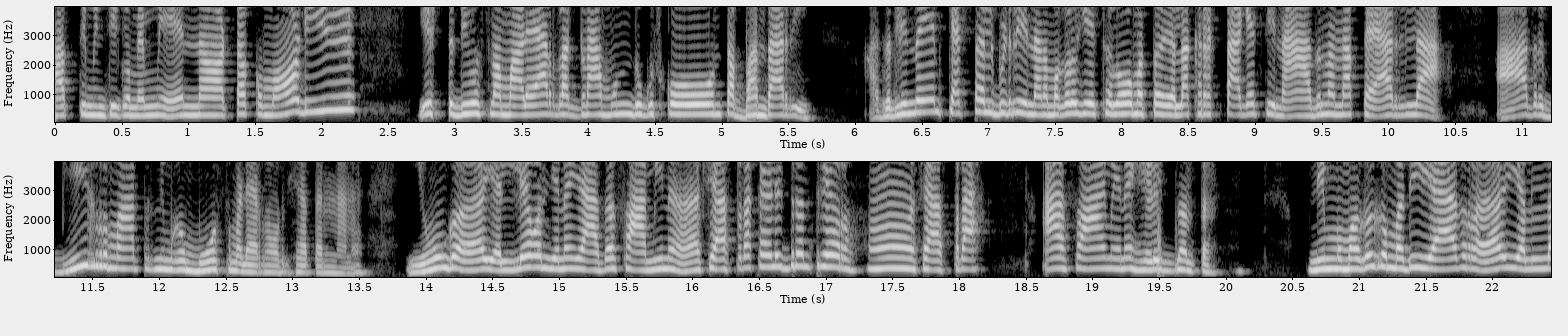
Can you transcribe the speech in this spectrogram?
ಹತ್ತು ಮಿನಿಟಿಗೊಮ್ಮೆ ನಾಟಕ ಮಾಡಿ ಎಷ್ಟು ದಿವಸ ನಮ್ಮ ಮಳೆಯಾರ ಲಗ್ನ ಮುಂದುಗಿಸ್ಕೊಂತ ಬಂದಾರ್ರಿ ಅದರಿಂದ ಏನು ಕೆಟ್ಟಲ್ಲಿ ಬಿಡ್ರಿ, ನನ್ನ ಮಗಳಿಗೆ ಚಲೋ ಮತ್ತು ಎಲ್ಲ ಕರೆಕ್ಟ್ ಆಗೈತಿ, ನಾ ಅದನ್ನ ನಾ ತಯಾರಿಲ್ಲ. ಆದ್ರೆ ಬೀಗ್ರು ಮಾತ್ರ ನಿಮ್ಗೆ ಮೋಸ ಮಾಡ್ಯಾರ ನೋಡ್ರಿ ಹೇಳ್ತಾನೆ ನಾನು. ಇವಂಗ ಎಲ್ಲೇ ಒಂದಿನ ಯಾವ್ದ ಸ್ವಾಮಿನ ಶಾಸ್ತ್ರ ಕೇಳಿದ್ರಂತ್ರಿ ಅವ್ರು. ಹ್ಞೂ ಶಾಸ್ತ್ರ. ಆ ಸ್ವಾಮಿನ ಹೇಳಿದ್ನಂತ. ನಿಮ್ಮ ಮಗಗ ಮದಿ ಆದ್ರ ಎಲ್ಲ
